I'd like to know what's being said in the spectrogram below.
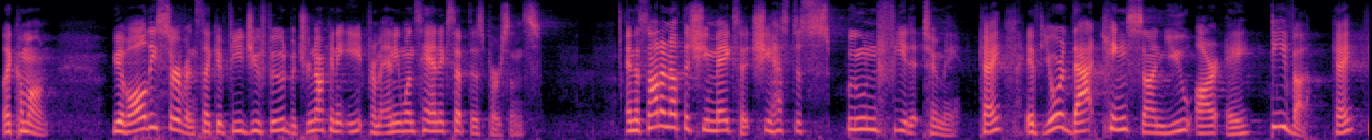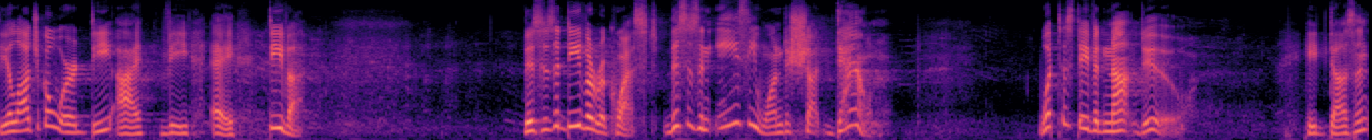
Like, come on. You have all these servants that could feed you food, but you're not going to eat from anyone's hand except this person's. And it's not enough that she makes it, she has to spoon feed it to me, okay? If you're that king's son, you are a diva, okay? Theological word, D I V A, diva. This is a diva request. This is an easy one to shut down. What does David not do? He doesn't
